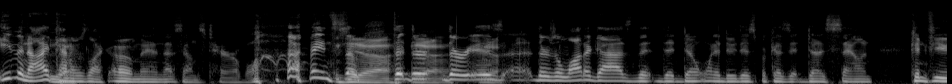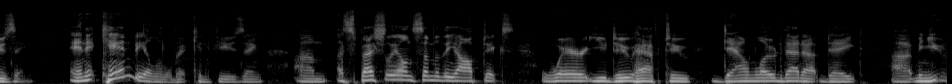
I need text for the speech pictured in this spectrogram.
even I kind of yeah. was like, "Oh man, that sounds terrible." I mean, so yeah, th- there yeah, there is uh, there's a lot of guys that that don't want to do this because it does sound confusing, and it can be a little bit confusing, um, especially on some of the optics where you do have to download that update uh, I mean, you,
